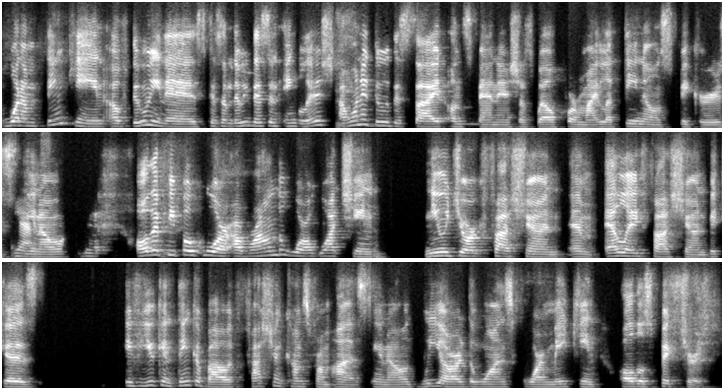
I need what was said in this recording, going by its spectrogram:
what I'm thinking of doing is because I'm doing this in English, I want to do this side on Spanish as well for my Latino speakers, yes. you know, all the people who are around the world watching New York fashion and LA fashion, because if you can think about fashion comes from us, you know, we are the ones who are making all those pictures.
